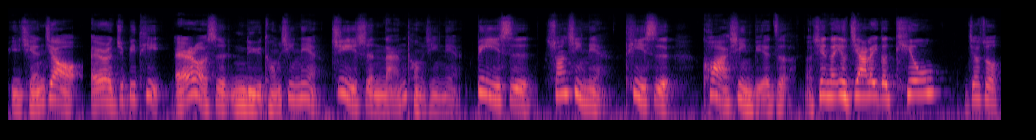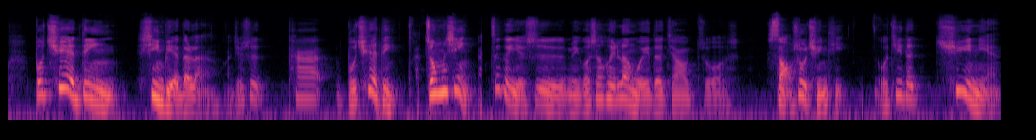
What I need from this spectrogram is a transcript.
以前叫 LGBT，L 是女同性恋，G 是男同性恋，B 是双性恋，T 是跨性别者。现在又加了一个 Q，叫做不确定性别的人，就是他不确定中性。这个也是美国社会认为的叫做少数群体。我记得去年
